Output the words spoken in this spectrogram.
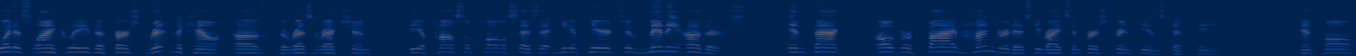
what is likely the first written account of the resurrection, the Apostle Paul says that he appeared to many others. In fact, over 500, as he writes in 1 Corinthians 15. And Paul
